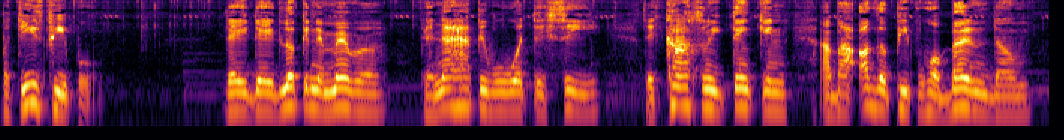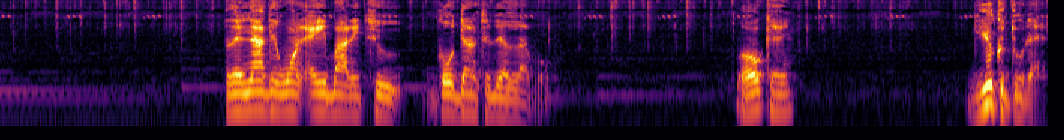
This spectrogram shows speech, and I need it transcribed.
But these people, they they look in the mirror, they're not happy with what they see. They're constantly thinking about other people who are better than them. And then now they want everybody to go down to their level. Well, okay. You could do that.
